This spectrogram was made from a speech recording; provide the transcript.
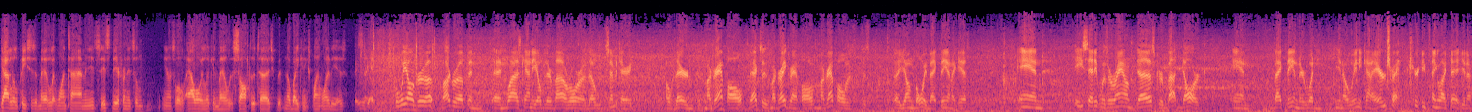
got little pieces of metal at one time, and it's it's different. It's a you know, it's a little alloy-looking metal that's soft to the touch, but nobody can explain what it is. Well, we all grew up. I grew up in in Wise County over there by Aurora, the old cemetery over there. My grandpa, actually, it was my great grandpa. My grandpa was just a young boy back then, I guess, and he said it was around dusk or about dark, and back then there wasn't, you know, any kind of air traffic or anything like that, you know.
